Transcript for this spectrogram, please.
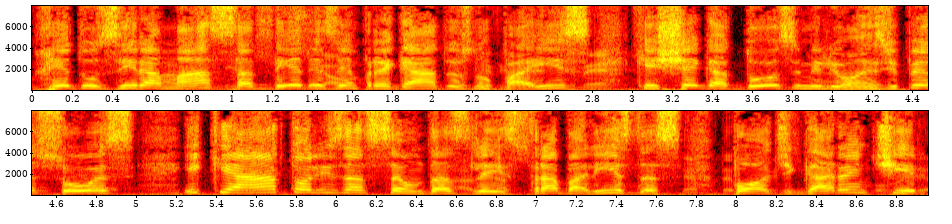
reduzir a massa de desempregados no país, que chega a 12 milhões de pessoas, e que a atualização das leis trabalhistas pode garantir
